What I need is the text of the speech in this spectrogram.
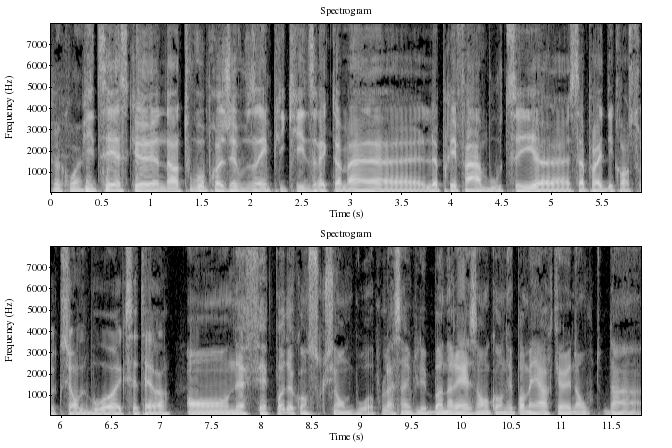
je crois. Puis tu sais, est-ce que dans tous vos projets vous impliquez directement euh, le préfab ou tu sais, euh, ça peut être des constructions de bois, etc. On ne fait pas de construction de bois pour la simple et bonne raison qu'on n'est pas meilleur qu'un autre dans,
